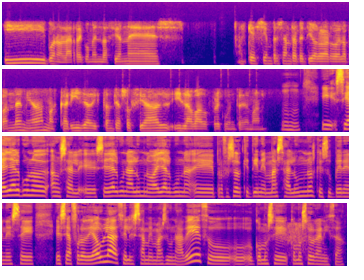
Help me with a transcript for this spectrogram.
Y bueno, las recomendaciones que siempre se han repetido a lo largo de la pandemia, mascarilla, distancia social y lavado frecuente de manos. Y si hay alguno, o sea, eh, si hay algún alumno, hay algún eh, profesor que tiene más alumnos que superen ese, ese aforo de aula, ¿hace el examen más de una vez o, cómo, se, cómo se organiza?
